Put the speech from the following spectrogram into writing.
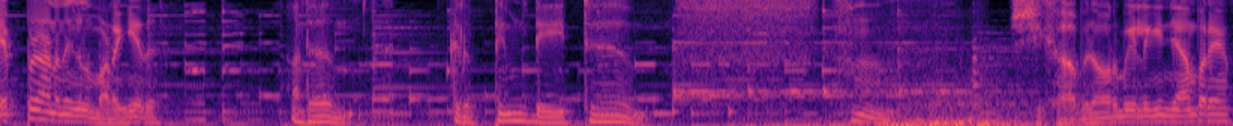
എപ്പോഴാണ് നിങ്ങൾ മടങ്ങിയത്? അത് കൃത്യം ഡേറ്റ് ഷിഹാബിന് ഓർമ്മയില്ലെങ്കിൽ ഞാൻ പറയാം.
